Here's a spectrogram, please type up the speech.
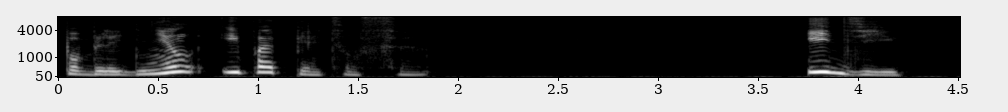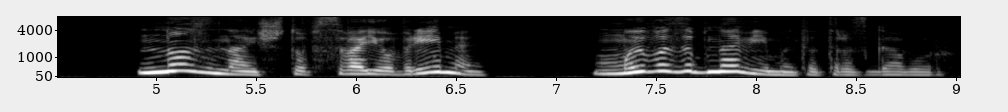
побледнел и попятился. «Иди, но знай, что в свое время мы возобновим этот разговор.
